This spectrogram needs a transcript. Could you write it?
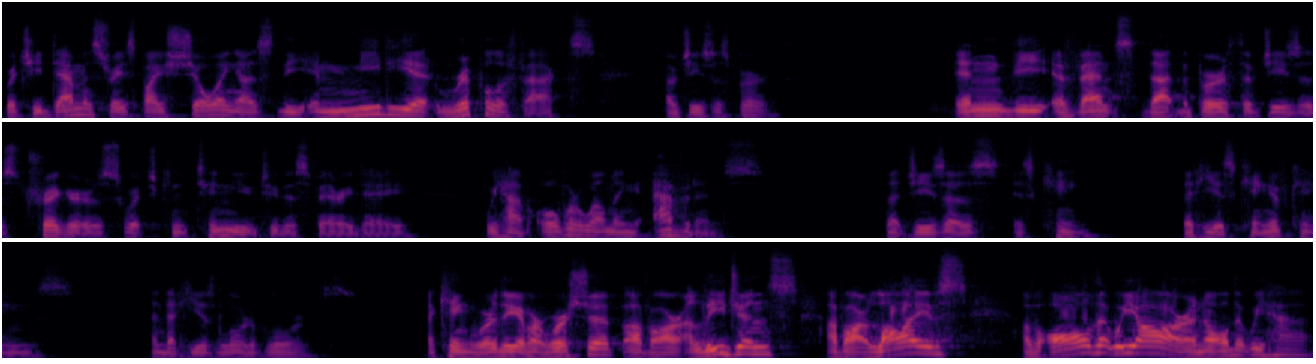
which he demonstrates by showing us the immediate ripple effects of Jesus' birth. In the events that the birth of Jesus triggers, which continue to this very day, we have overwhelming evidence that Jesus is King, that he is King of kings, and that he is Lord of lords. A king worthy of our worship, of our allegiance, of our lives, of all that we are and all that we have.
